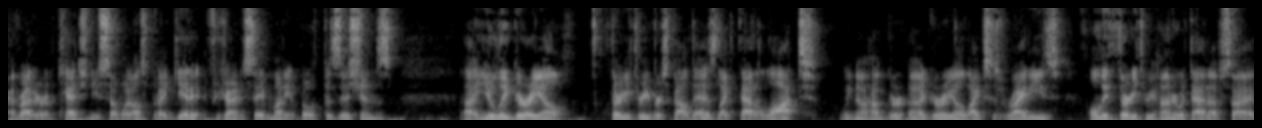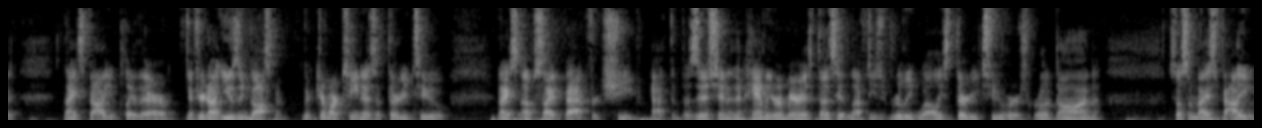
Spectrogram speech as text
I'd rather him catch and use someone else, but I get it if you're trying to save money at both positions. Uh, Yuli Gurriel, 33 versus Valdez, like that a lot. We know how Gur- uh, Gurriel likes his righties. Only 3,300 with that upside. Nice value play there. If you're not using Gausman, Victor Martinez at 32, nice upside bat for cheap at the position. And then Hanley Ramirez does hit lefties really well. He's 32 versus Rodon. So some nice value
